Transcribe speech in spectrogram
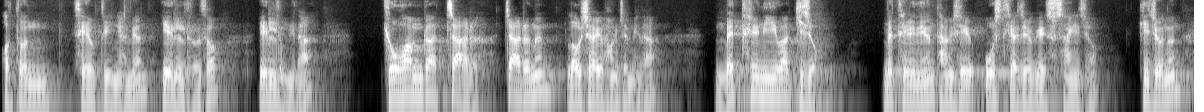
어떤 세력들이냐면 예를 들어서 예를 듭니다. 교황과 짜르, 짜르는 러시아의 황제입니다. 메테르니와 기조, 메테르니는 당시 오스트리아 제국의 수상이죠. 기조는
